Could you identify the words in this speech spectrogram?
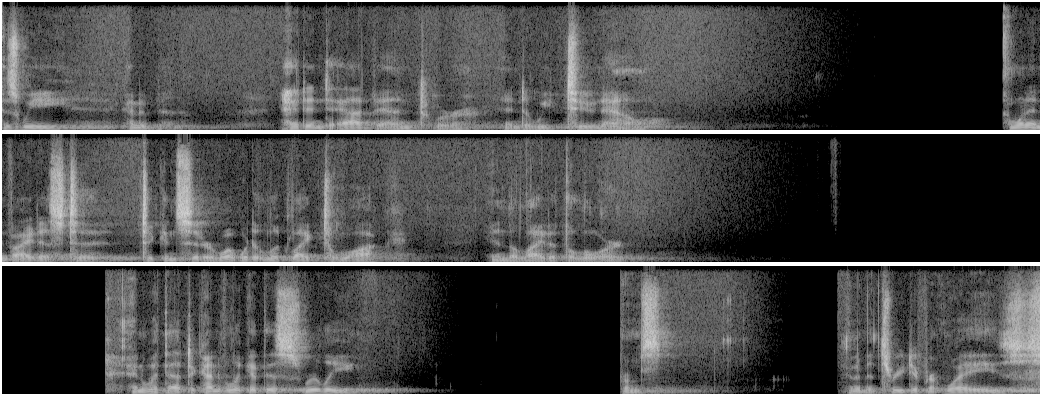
as we kind of head into Advent, we're into week two now. I want to invite us to, to consider what would it look like to walk in the light of the Lord? And with that, to kind of look at this really from kind of in three different ways.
